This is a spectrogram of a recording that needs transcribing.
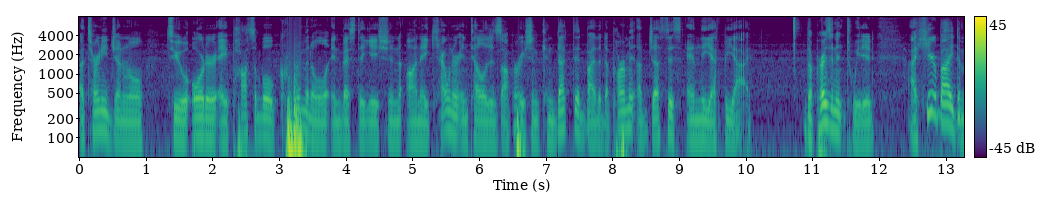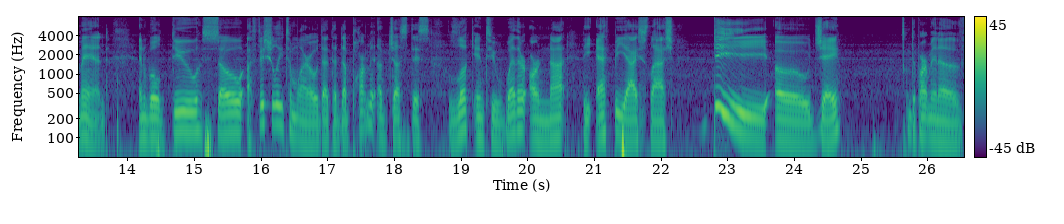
attorney general to order a possible criminal investigation on a counterintelligence operation conducted by the Department of Justice and the FBI. The president tweeted, I hereby demand and will do so officially tomorrow that the Department of Justice look into whether or not the FBI slash DOJ Department of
